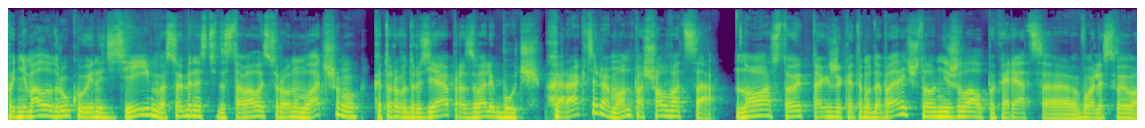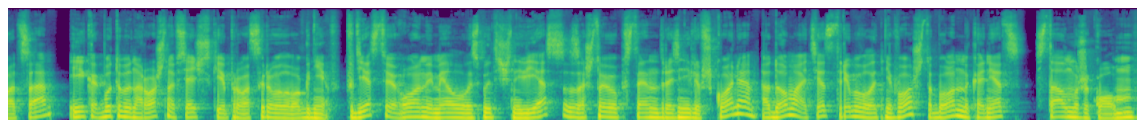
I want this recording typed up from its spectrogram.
Поднимал он руку и на детей, в особенности доставалось Рону-младшему, которого друзья прозвали Буч. Характером он пошел в отца, но стоит также к этому добавить, что он не желал покоряться воле своего отца и как будто бы нарочно всячески провоцировал его гнев. В детстве он имел избыточный вес, за что его постоянно дразнили в школе, а дома отец требовал от него, чтобы он, наконец, стал мужиком,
